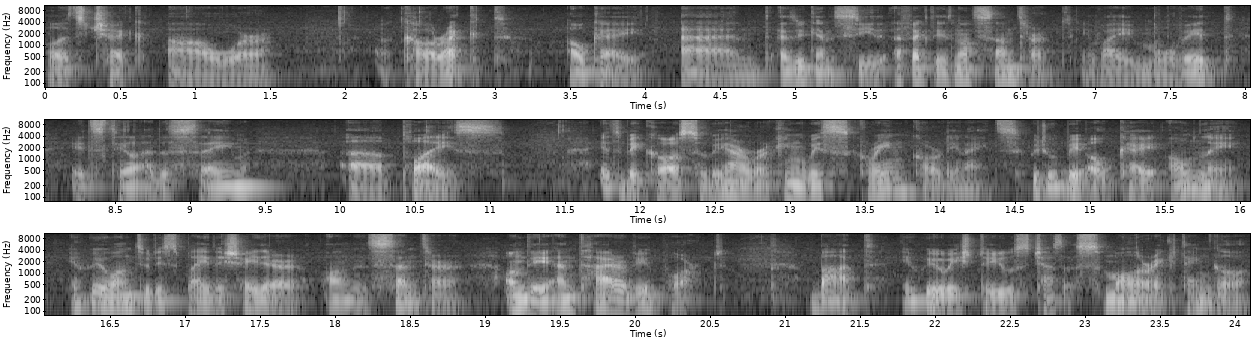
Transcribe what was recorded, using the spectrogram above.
Let's check our color rect okay and as you can see the effect is not centered if I move it it's still at the same uh, place it's because we are working with screen coordinates, which would be okay only if we want to display the shader on center on the entire viewport. But if we wish to use just a smaller rectangle,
